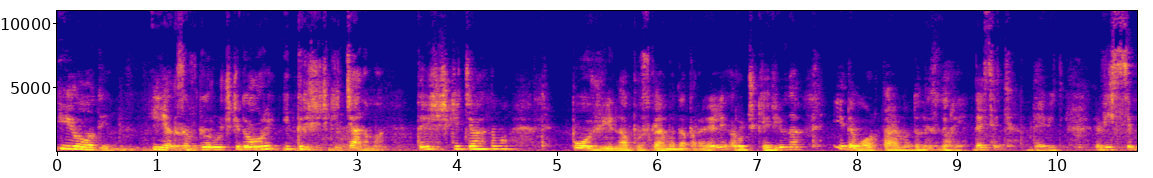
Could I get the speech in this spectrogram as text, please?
і один. І як завжди, ручки догори і трішечки тягнемо. Трішечки тягнемо. Повільно опускаємо до паралелі, ручки рівно і довертаємо донизу до гри. 10, 9, 8,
